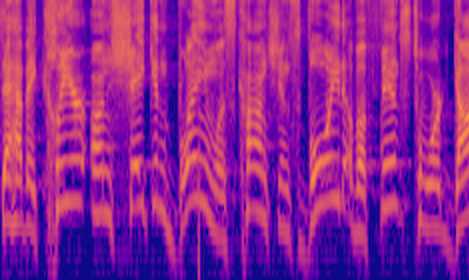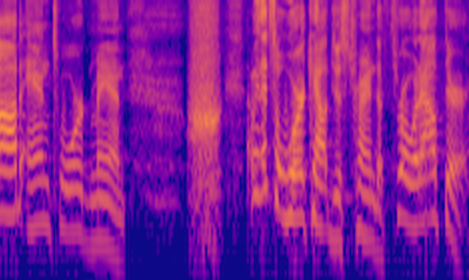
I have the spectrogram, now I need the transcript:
to have a clear, unshaken, blameless conscience, void of offense toward God and toward man. Whew. I mean, that's a workout just trying to throw it out there.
